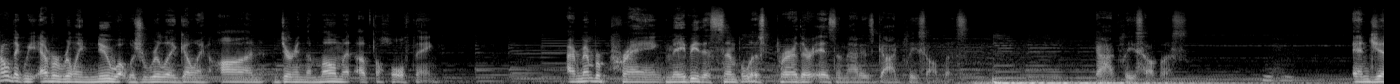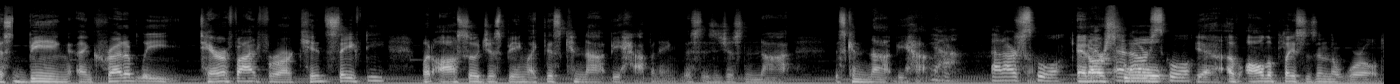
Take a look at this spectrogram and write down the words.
don't think we ever really knew what was really going on during the moment of the whole thing. I remember praying maybe the simplest prayer there is, and that is God, please help us. God, please help us mm-hmm. and just being incredibly terrified for our kids' safety, but also just being like, this cannot be happening. This is just not, this cannot be happening. Yeah, at our school. At our school. At our school. Yeah, of all the places in the world.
